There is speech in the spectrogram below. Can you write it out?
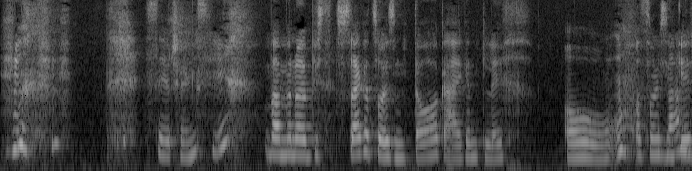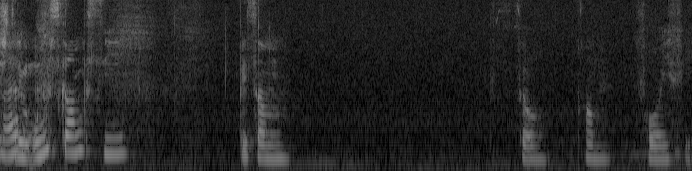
Sehr schön gewesen. Wenn wir noch etwas dazu sagen zu unserem Tag eigentlich. Oh. Also wir waren gestern hä? im Ausgang. Gewesen, bis am... So, am Fünfi,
